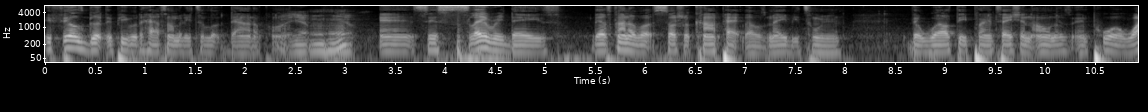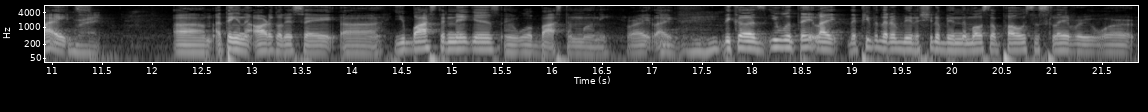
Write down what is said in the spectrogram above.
It feels good to people to have somebody to look down upon. Yep. Mm-hmm. Yep. And since slavery days, there was kind of a social compact that was made between the wealthy plantation owners and poor whites. Right. Um, I think in the article they say, uh, "You boss the niggas and we'll boss the money," right? Like, because you would think like the people that have been should have been the most opposed to slavery were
